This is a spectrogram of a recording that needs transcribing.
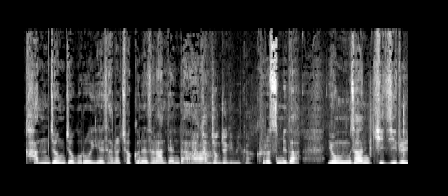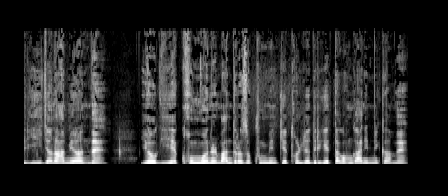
감정적으로 예산을 접근해서는 안 된다. 아, 감정적입니까? 그렇습니다. 용산 기지를 이전하면 네. 여기에 공원을 만들어서 국민께 돌려드리겠다고 한 거 아닙니까? 네.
